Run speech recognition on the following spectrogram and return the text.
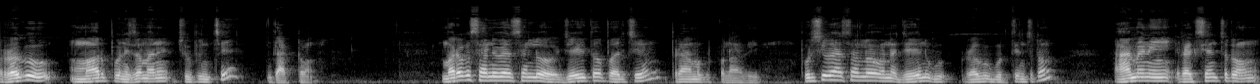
రఘు మార్పు నిజమని చూపించే ఘట్టం. మరొక సన్నివేశంలో జైతో పరిచయం ప్రేమకు పునాది. పురుష వేషంలో ఉన్న జయను రఘు గుర్తించడం ఆమెని రక్షించడం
